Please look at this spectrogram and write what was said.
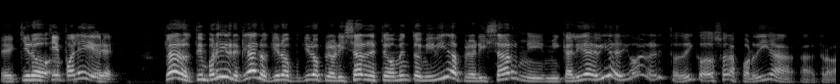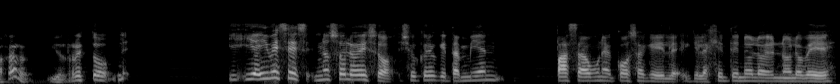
eh, quiero... Tiempo libre. Eh, claro, tiempo libre, claro, quiero, quiero priorizar en este momento de mi vida, priorizar mi, mi calidad de vida. Y digo, bueno, listo, dedico dos horas por día a trabajar y el resto... Y, hay veces, no solo eso, yo creo que también pasa una cosa que, la gente no lo, ve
